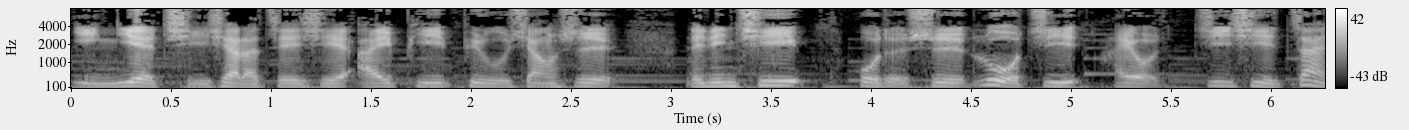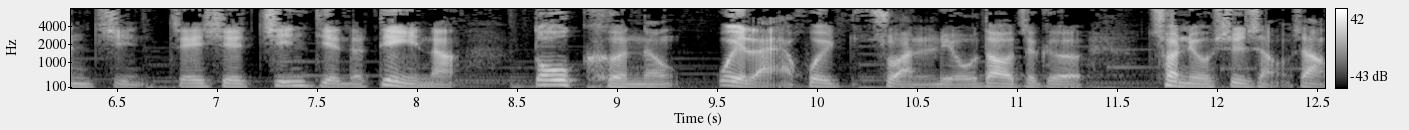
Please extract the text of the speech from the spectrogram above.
影业旗下的这些 IP，譬如像是零零七或者是洛基，还有机器战警这些经典的电影啊，都可能未来会转流到这个串流市场上。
